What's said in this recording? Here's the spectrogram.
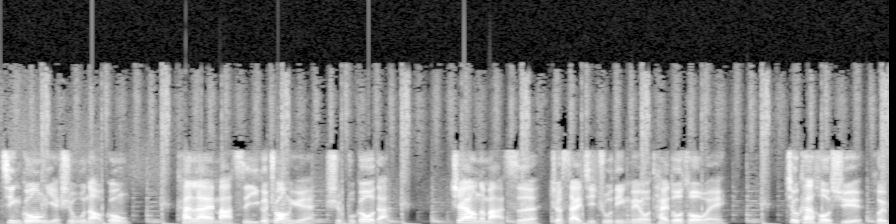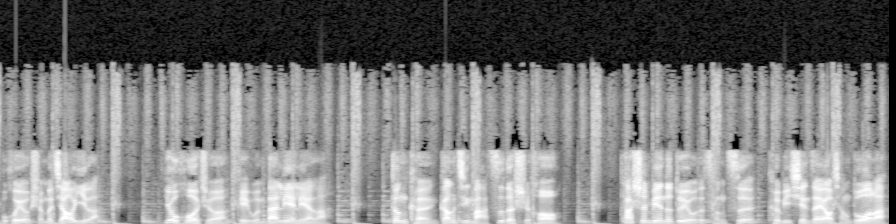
进攻也是无脑攻。看来马刺一个状元是不够的。这样的马刺，这赛季注定没有太多作为，就看后续会不会有什么交易了，又或者给文班练练了。邓肯刚进马刺的时候，他身边的队友的层次可比现在要强多了。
